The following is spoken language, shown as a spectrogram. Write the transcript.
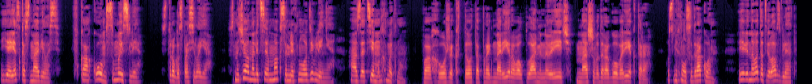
Я резко остановилась. «В каком смысле?» — строго спросила я. Сначала на лице Макса мелькнуло удивление, а затем он хмыкнул. «Похоже, кто-то проигнорировал пламенную речь нашего дорогого ректора», — усмехнулся дракон. Я виноват отвела взгляд.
